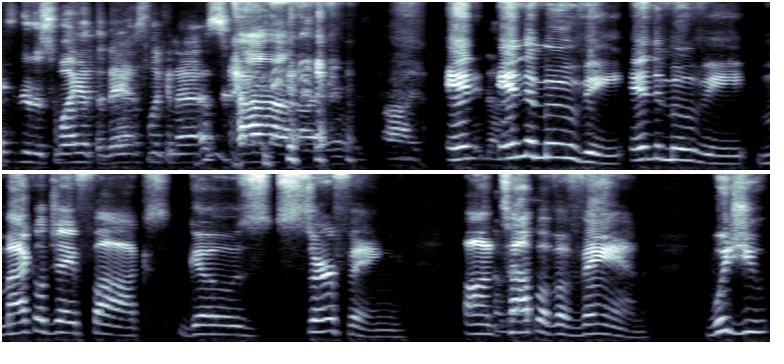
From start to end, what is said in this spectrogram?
well, to do the sway at the dance looking ass? Ah, Alright. in in the movie in the movie michael j fox goes surfing on Okay. top of a van would you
